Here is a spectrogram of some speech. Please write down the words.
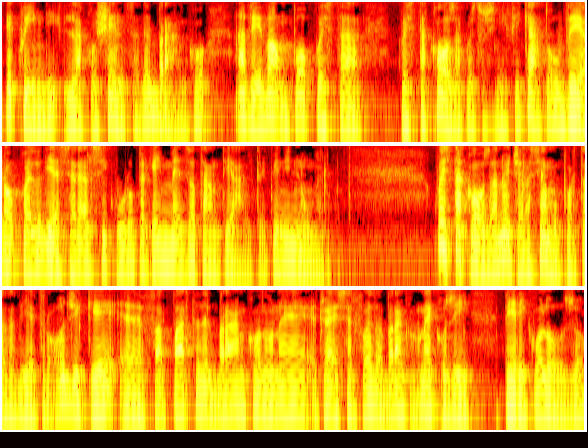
e quindi la coscienza del branco aveva un po' questa, questa cosa, questo significato, ovvero quello di essere al sicuro perché in mezzo a tanti altri, quindi il numero. Questa cosa noi ce la siamo portata dietro, oggi che eh, far parte del branco non è, cioè essere fuori dal branco non è così pericoloso,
